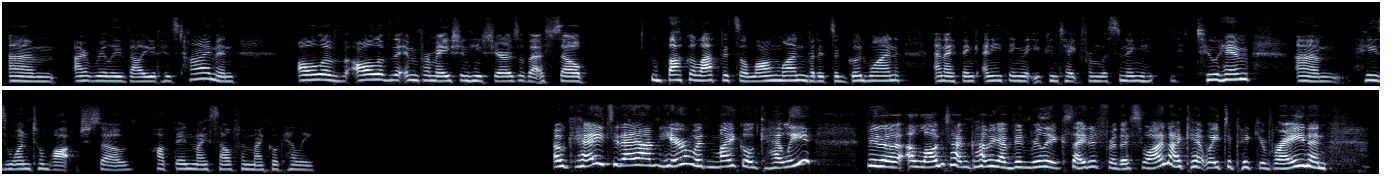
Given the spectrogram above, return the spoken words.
um, i really valued his time and all of all of the information he shares with us. So buckle up it's a long one but it's a good one. And i think anything that you can take from listening to him um, he's one to watch. So hop in myself and michael kelly. Okay today i'm here with michael kelly. Been a, a long time coming. I've been really excited for this one. I can't wait to pick your brain. And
